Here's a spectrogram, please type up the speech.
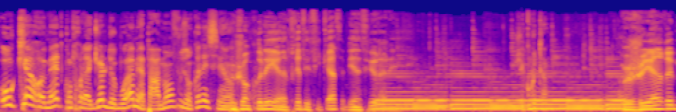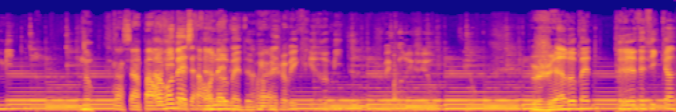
aucun remède contre la gueule de bois, mais apparemment vous en connaissez un. J'en connais un très efficace, bien sûr. Allez. J'écoute. Hein. J'ai un remède. Non. Non, c'est un pas Un remède, remède. c'est un Un remède. remède, oui, Ouais. mais j'avais écrit remède, je vais corriger. sinon. J'ai un remède très efficace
